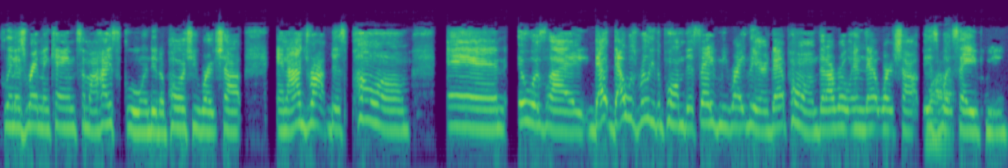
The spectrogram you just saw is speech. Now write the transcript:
Glenis Redmond came to my high school and did a poetry workshop. And I dropped this poem and it was like, that, that was really the poem that saved me right there. That poem that I wrote in that workshop is wow. what saved me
